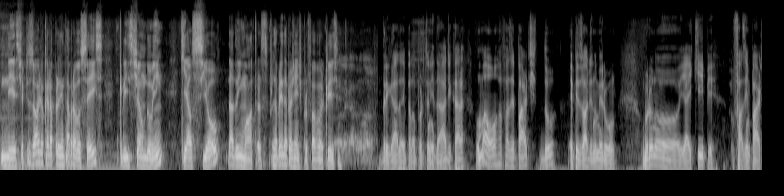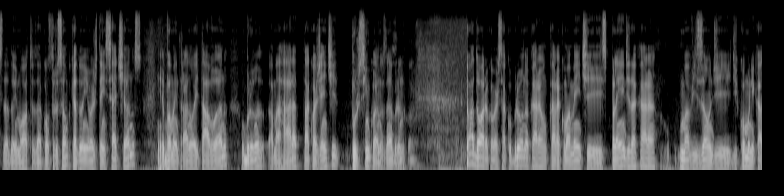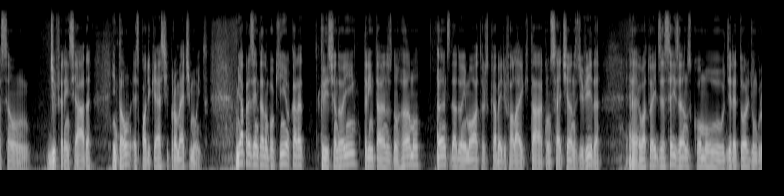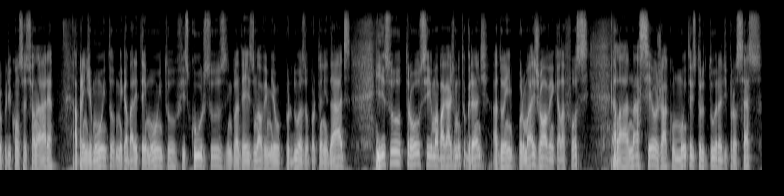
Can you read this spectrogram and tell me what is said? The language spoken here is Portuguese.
Neste episódio eu quero apresentar para vocês Christian Duin, que é o CEO da Duin Motors. Apresenta para a gente, por favor, Christian. Legal. Obrigado aí pela oportunidade, cara. Uma honra fazer parte do episódio número 1. Um. Bruno e a equipe fazem parte da Duin Motors da construção, porque a Duin hoje tem sete anos, vamos entrar no oitavo ano. O Bruno Amarrara está com a gente por cinco anos, né, Bruno? Cinco anos. Eu adoro conversar com o Bruno, cara, um cara com uma mente esplêndida, cara, uma visão de, de comunicação diferenciada. Então, esse podcast promete muito. Me apresentando um pouquinho, o cara Christian Doin, 30 anos no ramo. Antes da Doin Motors, que acabei de falar aí que está com 7 anos de vida, é, eu atuei 16 anos como diretor de um grupo de concessionária. Aprendi muito, me gabaritei muito, fiz cursos, implantei ISO 9000 por duas oportunidades. E isso trouxe uma bagagem muito grande. A Duin, por mais jovem que ela fosse, ela nasceu já com muita estrutura de processo.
